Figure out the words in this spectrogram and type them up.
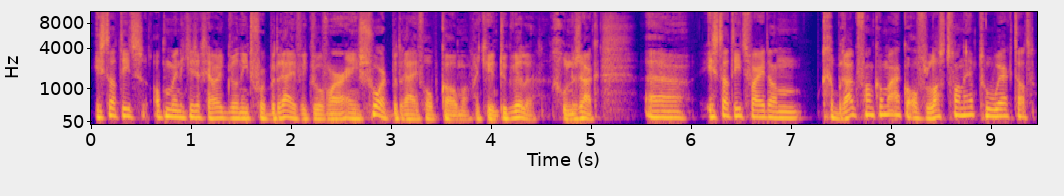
Is dat iets op het moment dat je zegt, ja, ik wil niet voor bedrijven, ik wil voor één soort bedrijven opkomen, wat je natuurlijk willen, groene zaak. Uh, is dat iets waar je dan gebruik van kan maken of last van hebt? Hoe werkt dat?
